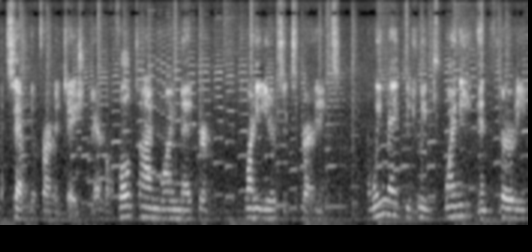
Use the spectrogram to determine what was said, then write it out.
except the fermentation. We have a full-time winemaker, 20 years experience, and we make between 20 and 30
